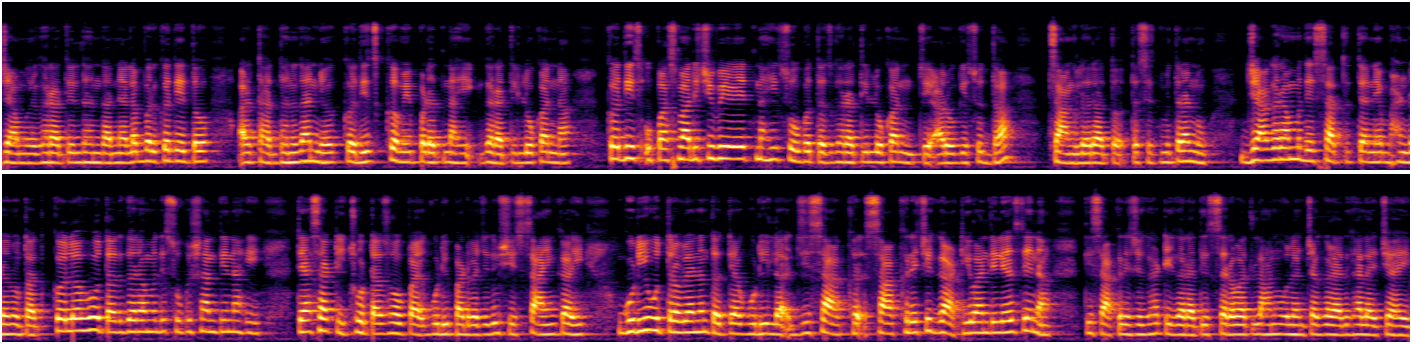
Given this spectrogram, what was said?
ज्यामुळे घरातील धनधान्याला बरकत येतं. अर्थात धनधान्य कधीच कमी पडत नाही. घरातील लोकांना कधीच उपासमारीची वेळ येत नाही. सोबतच घरातील लोकांचे आरोग्यसुद्धा चांगलं राहतं. तसेच मित्रांनो ज्या घरामध्ये सातत्याने भांडण होतात कलह होतात घरामध्ये सुखशांती नाही त्यासाठी छोटासा उपाय गुढीपाडव्याच्या दिवशी सायंकाळी गुढी उतरवल्यानंतर त्या गुढीला जी साखर साखरेची गाठी बांधलेली असते ना ती साखरेची गाठी घरातील सर्वात लहान मुलांच्या गळ्यात घालायची आहे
